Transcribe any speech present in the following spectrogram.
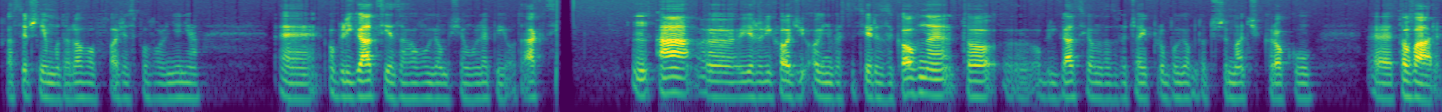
Klasycznie modelowo w fazie spowolnienia obligacje zachowują się lepiej od akcji. A e, jeżeli chodzi o inwestycje ryzykowne, to e, obligacjom zazwyczaj próbują dotrzymać kroku e, towary.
